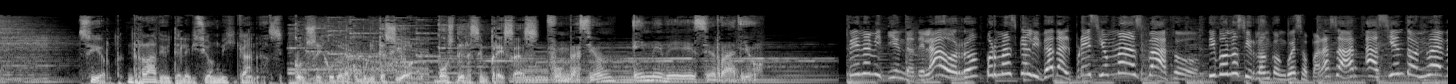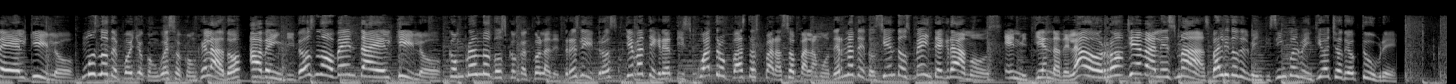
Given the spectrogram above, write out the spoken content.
CIRT, Radio y Televisión Mexicanas. Consejo de la Comunicación, Voz de las Empresas. Fundación MBS Radio. Ven a mi tienda del ahorro por más calidad al precio más bajo. Tibono cirlón con hueso para azar a 109 el kilo. Muslo de pollo con hueso congelado a 22.90 el kilo. Comprando dos Coca-Cola de 3 litros, llévate gratis cuatro pastas para sopa la moderna de 220 gramos. En mi tienda del ahorro, llévales más. Válido del 25 al 28 de octubre.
